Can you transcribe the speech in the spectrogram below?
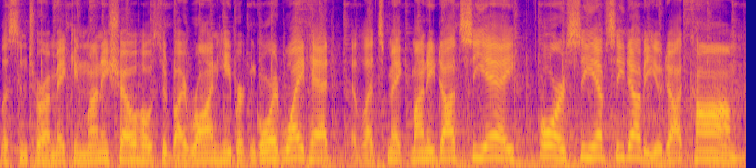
listen to our Making Money show hosted by Ron Hebert and Gord Whitehead at letsmakemoney.ca or cfcw.com.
